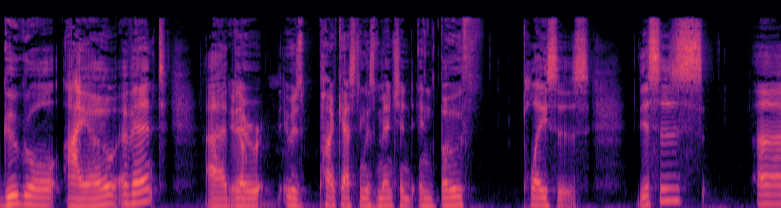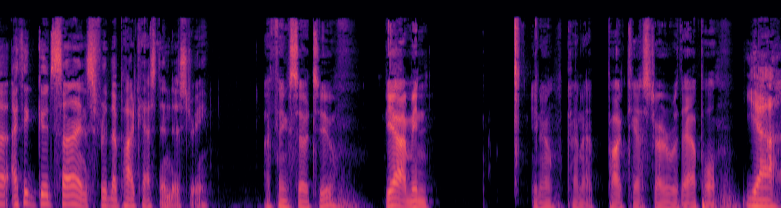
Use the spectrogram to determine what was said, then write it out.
Google I/O event, uh, there it was podcasting was mentioned in both places. This is, uh, I think, good signs for the podcast industry. I think so too. Yeah, I mean, you know, kind of podcast started with Apple. Yeah.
